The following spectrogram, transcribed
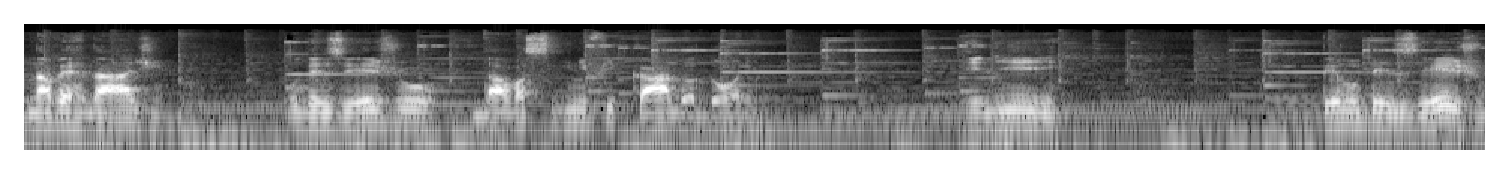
Na verdade, o desejo dava significado a Dorian. Ele, pelo desejo,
